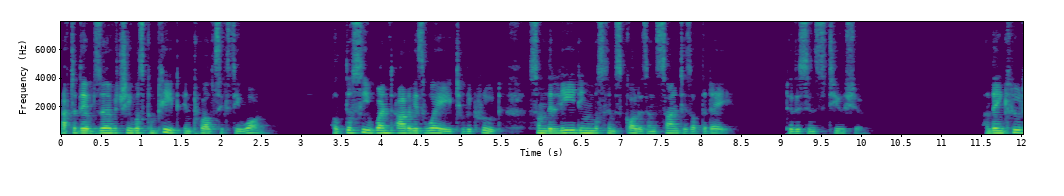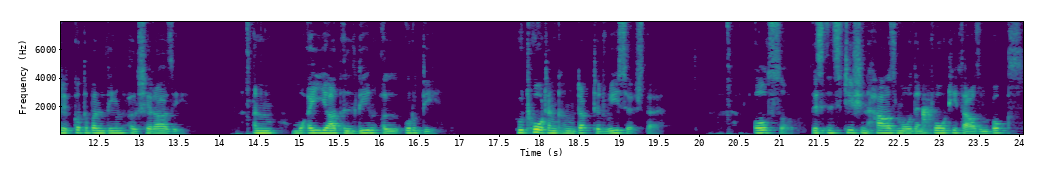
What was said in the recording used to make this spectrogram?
After the observatory was complete in 1261, Al-Tusi went out of his way to recruit some of the leading Muslim scholars and scientists of the day to this institution. And they included Qutb al-Din al-Shirazi and Muayyad al-Din al-Urdi, who taught and conducted research there. Also, this institution housed more than 40,000 books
